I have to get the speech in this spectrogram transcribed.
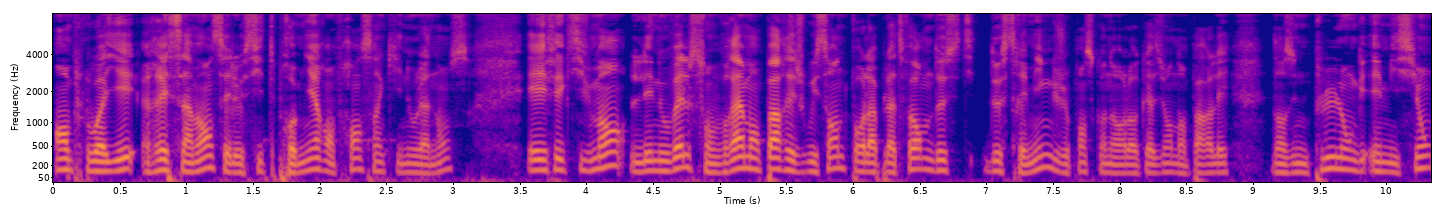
employés récemment. C'est le site premier en France hein, qui nous l'annonce. Et effectivement, les nouvelles sont vraiment pas réjouissantes pour la plateforme de, streaming. Je pense qu'on aura l'occasion d'en parler dans une plus longue émission.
